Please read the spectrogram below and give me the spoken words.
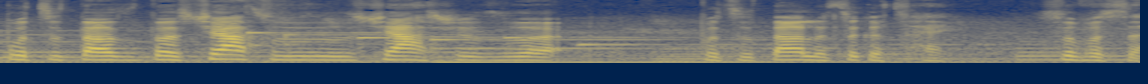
不知道，到下次下去是不知道了这个菜是不是？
